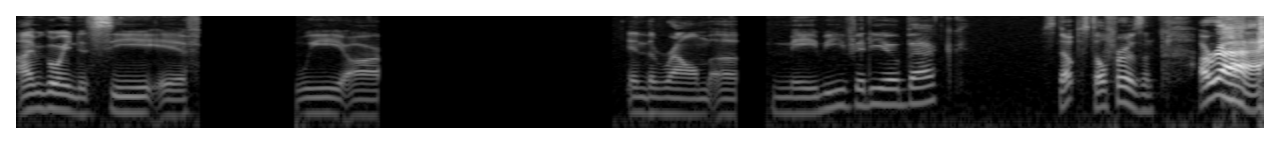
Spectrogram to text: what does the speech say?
I'm going to see if we are in the realm of maybe video back. Nope, still frozen. All right,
